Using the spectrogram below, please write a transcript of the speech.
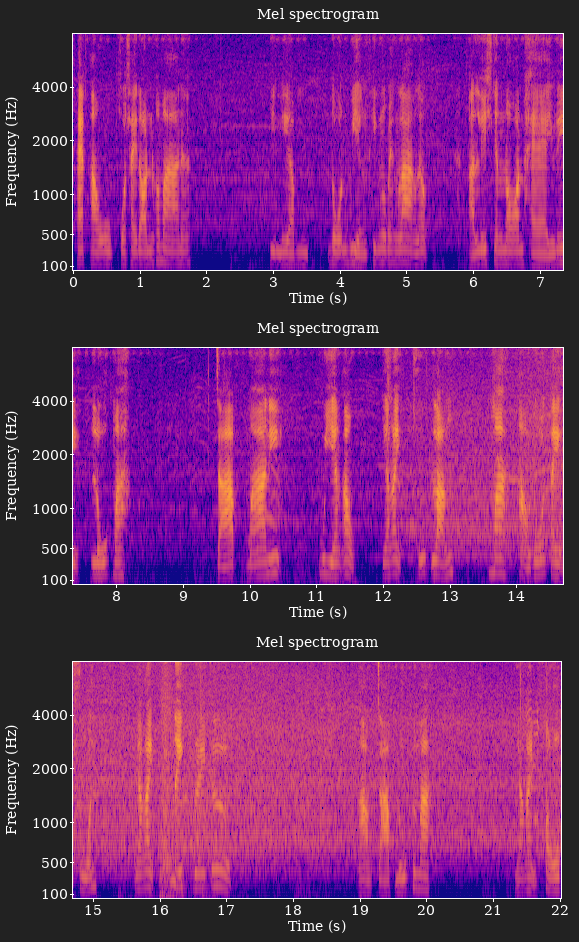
แท็กเอาโพไซดอนเข้ามานะพี่เลียมโดนเหวี่ยงทิ้งลงไปข้างล่างแล้วอลิสยังนอนแผ่อยู่นี่ลุกมา จับมานี่เวียงเอ้ายังไงทุบหลังมาเอ้าโดนเตะสวนยังไงเน็กเบรเกอร์อ้าวจับลุกขึ้นมายังไงตบ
